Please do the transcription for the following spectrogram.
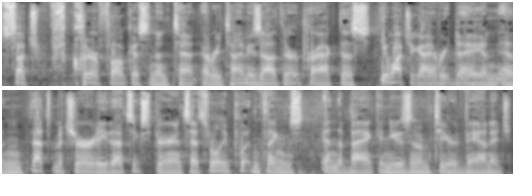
such clear focus and intent every time he's out there at practice. You watch a guy every day, and, and that's maturity, that's experience, that's really putting things in the bank and using them to your advantage.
